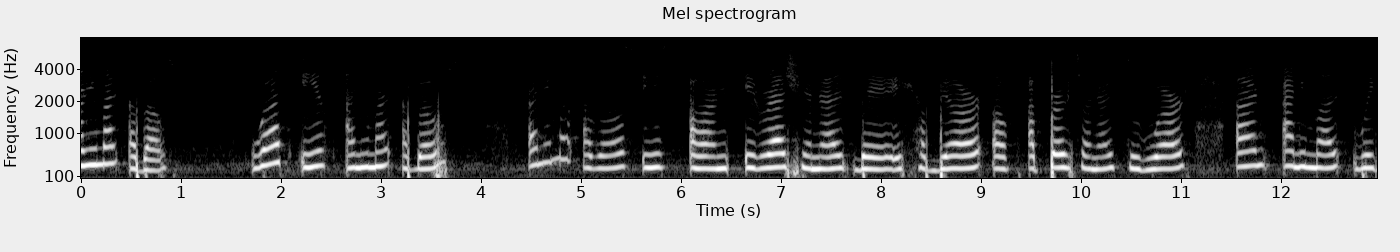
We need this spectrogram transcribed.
Animal abuse. What is animal abuse? Animal abuse is an irrational behavior of a person towards an animal which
